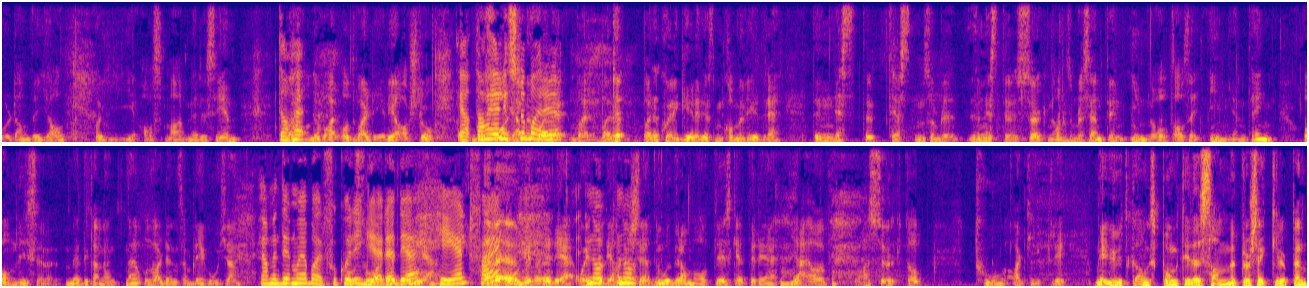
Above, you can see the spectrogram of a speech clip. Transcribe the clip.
hvordan det hjalp å gi astmamedisin. Det var sånn det var, og det var det vi avslo. Ja, da har jeg lyst til å bare- bare, bare, bare korrigere det som kommer videre. Den neste testen som ble, den neste søknaden som ble sendt inn, inneholdt altså ingenting om disse medikamentene, og det var den som ble godkjent. Ja, men det må jeg bare få korrigere. Det er det- helt Og feil. etter det, og Nå- etter det har det skjedd noe dramatisk etter det. Jeg har, har søkt opp to artikler med utgangspunkt i det samme prosjektgruppen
